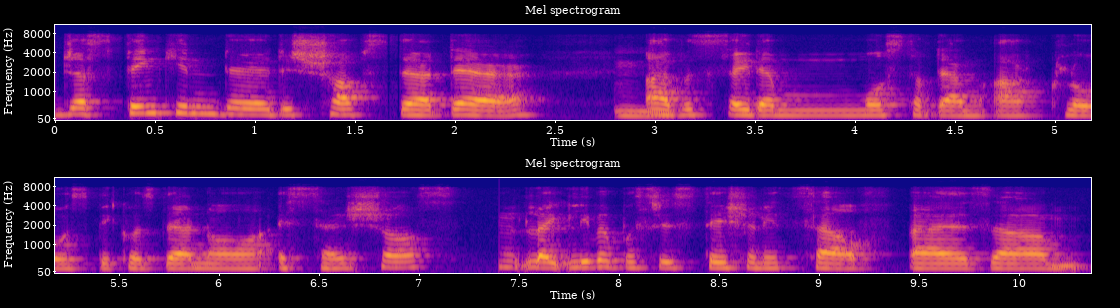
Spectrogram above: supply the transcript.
just thinking the, the shops that are there, Mm. I would say that most of them are closed because they're not essentials. Like Liverpool Street Station itself, as um,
